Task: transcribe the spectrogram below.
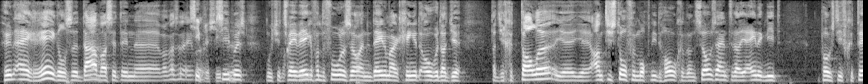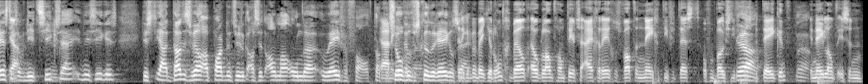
hun eigen regels. Eh, daar was het in, eh wat was het? Cyprus. Cyprus. Moest je twee weken van tevoren zo. En in Denemarken ging het over dat je, dat je getallen, je, je antistoffen mocht niet hoger dan zo zijn. Terwijl je eigenlijk niet positief getest is Ja. of niet ziek, zijn, niet ziek is. Dus ja, dat is wel apart natuurlijk als het allemaal onder UEFA valt. Dat Ja, en er zoveel heb- verschillende regels En zijn. ik heb een beetje rondgebeld. Elk land hanteert zijn eigen regels wat een negatieve test of een positieve test betekent. In Nederland is een.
